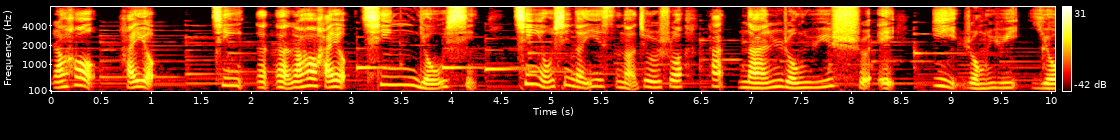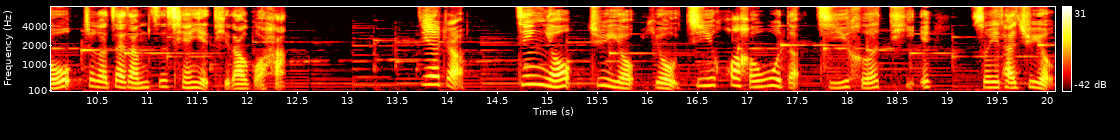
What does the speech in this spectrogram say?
然后还有清，嗯嗯，然后还有清油性。清油性的意思呢，就是说它难溶于水，易溶于油。这个在咱们之前也提到过哈。接着，精油具有有机化合物的集合体，所以它具有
